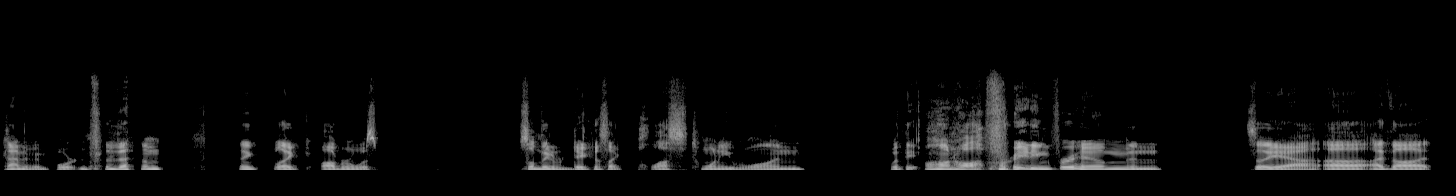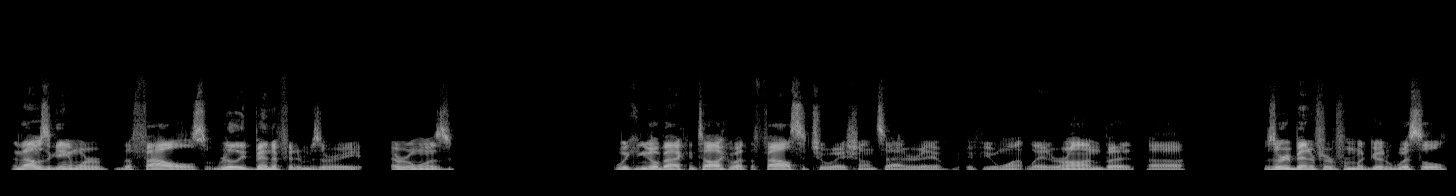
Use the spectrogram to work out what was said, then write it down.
kind of important for them. I think like Auburn was something ridiculous, like plus twenty one with the on off rating for him, and so yeah, uh, I thought, and that was a game where the fouls really benefited Missouri. Everyone was. We can go back and talk about the foul situation on Saturday if, if you want later on, but uh, Missouri benefited from a good whistle,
